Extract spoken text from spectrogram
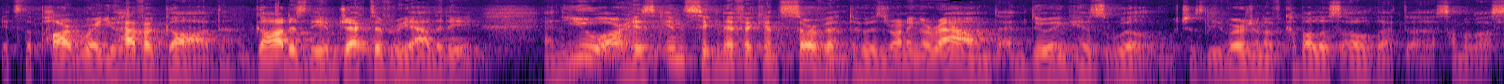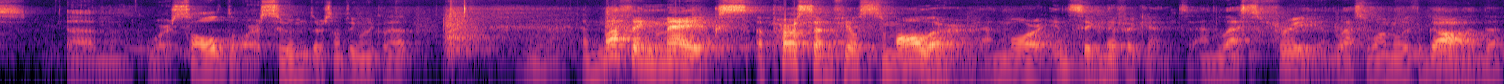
it's the part where you have a God, God is the objective reality, and you are his insignificant servant who is running around and doing his will, which is the version of Kabbalah's Ol that uh, some of us um, were sold or assumed or something like that. And nothing makes a person feel smaller and more insignificant and less free and less one with God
